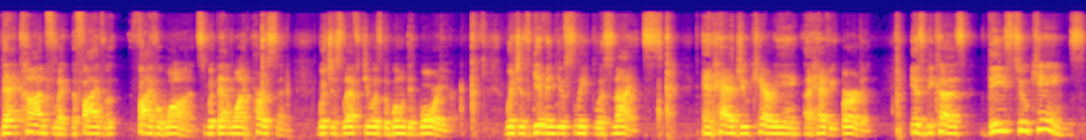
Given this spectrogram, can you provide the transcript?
that conflict, the five of, five of wands, with that one person, which has left you as the wounded warrior, which has given you sleepless nights and had you carrying a heavy burden, is because these two kings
